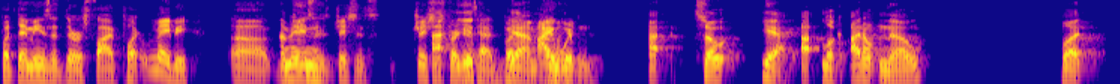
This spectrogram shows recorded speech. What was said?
but that means that there's five players maybe uh I mean Jason Jason's Jason Spriggans had, but yeah, I, I wouldn't. so yeah, uh, look, I don't know, but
